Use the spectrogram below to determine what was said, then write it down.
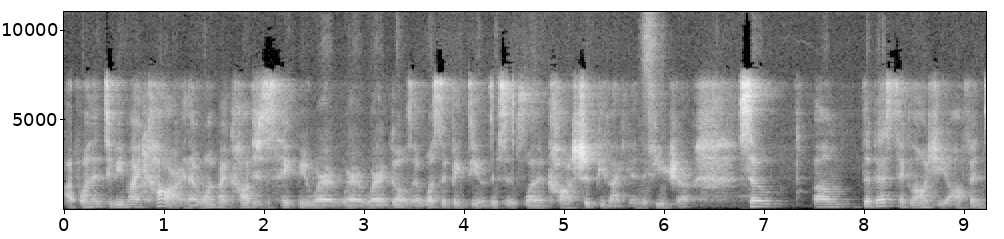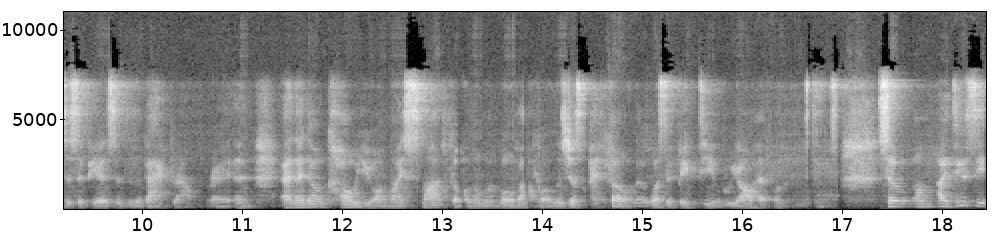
I want it to be my car, and I want my car to just take me where where where it goes. Like, what's the big deal? This is what a car should be like in the future. So um, the best technology often disappears into the background, right? And and I don't call you on my smartphone or my mobile phone. It's just my phone. What's the big deal? We all have one of these things. So um, I do see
